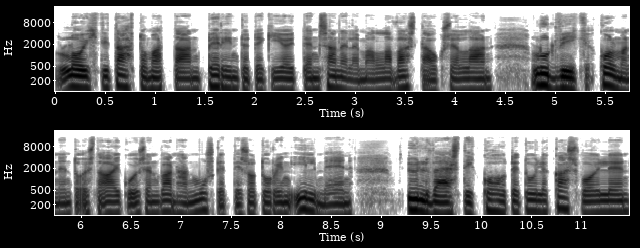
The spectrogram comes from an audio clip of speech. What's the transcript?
loihti tahtomattaan perintötekijöiden sanelemalla vastauksellaan Ludwig 13 aikuisen vanhan muskettisoturin ilmeen ylväästi kohotetuille kasvoilleen.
